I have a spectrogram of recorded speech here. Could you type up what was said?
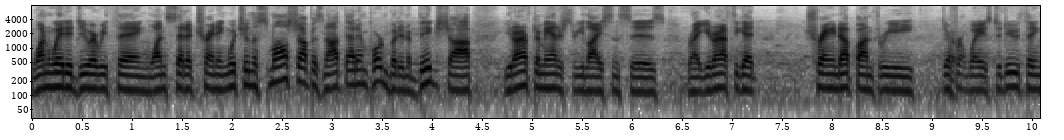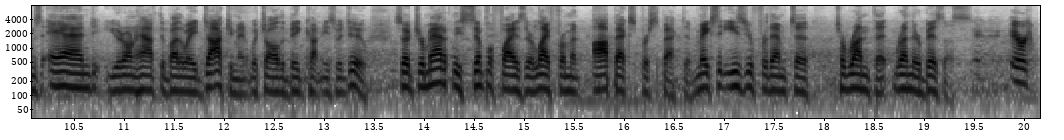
one way to do everything, one set of training, which in the small shop is not that important, but in a big shop, you don't have to manage three licenses, right? You don't have to get trained up on three different ways to do things, and you don't have to, by the way, document, which all the big companies would do. So it dramatically simplifies their life from an OpEx perspective, makes it easier for them to, to run, th run their business. Eric,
